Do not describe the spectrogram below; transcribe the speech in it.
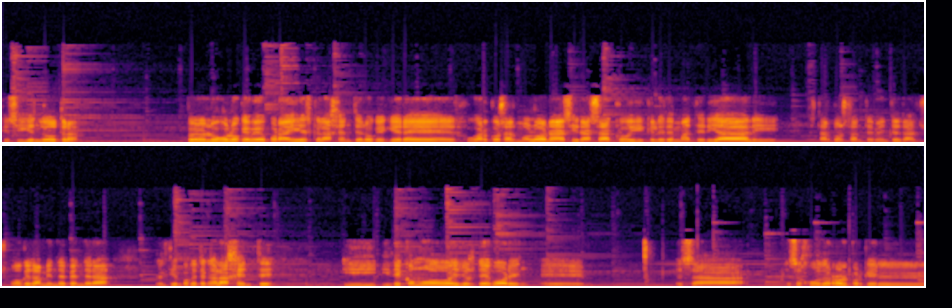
que siguiendo otra. Pero luego lo que veo por ahí es que la gente lo que quiere es jugar cosas molonas, ir a saco y que le den material y estar constantemente tal. Supongo que también dependerá del tiempo que tenga la gente y, de cómo ellos devoren eh, ese juego de rol, porque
